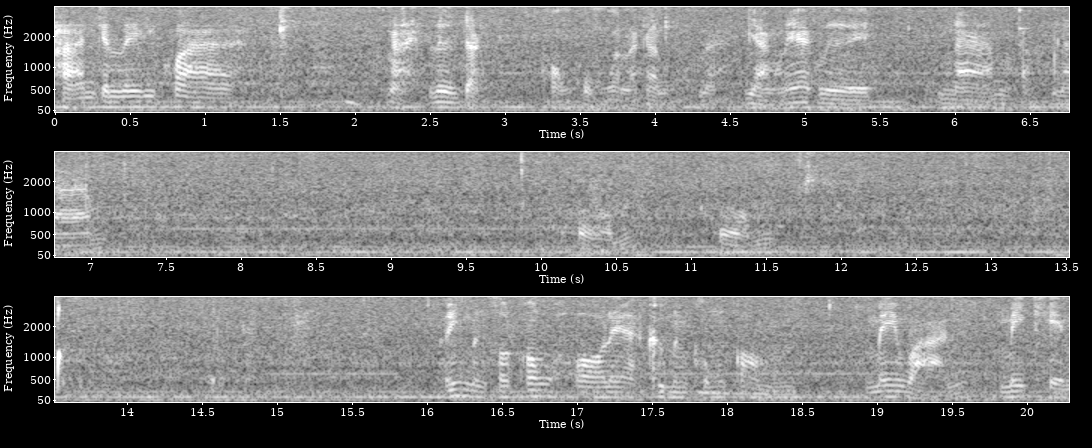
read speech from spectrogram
ทานกันเลยดีกว่าอะเริ่มจากของผมก่อนละกันนะ อย่างแรกเลย น้ำครับน้ำ ฮ้ยมันซดคล่องคอเลยอะคือมันกลมกล่อมไม่หวานไม่เค็ม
